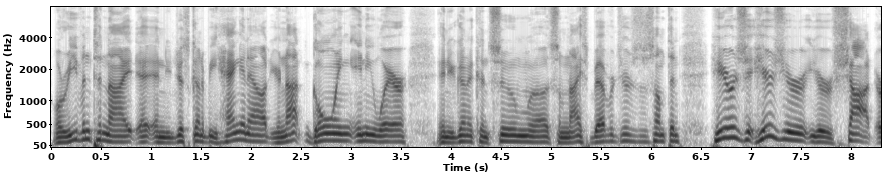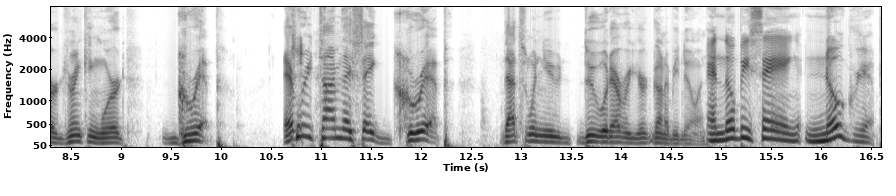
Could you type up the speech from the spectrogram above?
or even tonight and you're just going to be hanging out, you're not going anywhere, and you're going to consume uh, some nice beverages or something, here's, here's your, your shot or drinking word grip. Every time they say grip, that's when you do whatever you're going to be doing. and they'll be saying no grip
